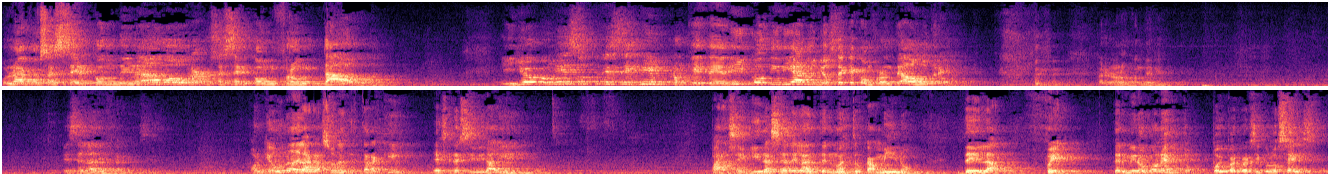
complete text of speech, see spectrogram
Una cosa es ser condenado, otra cosa es ser confrontado. Y yo con esos tres ejemplos que te di cotidianos, yo sé que confronté a dos o tres, pero no los condené. Esa es la diferencia. Porque una de las razones de estar aquí es recibir aliento para seguir hacia adelante en nuestro camino de la fe. Termino con esto, voy para el versículo 6.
